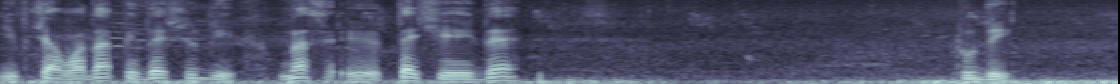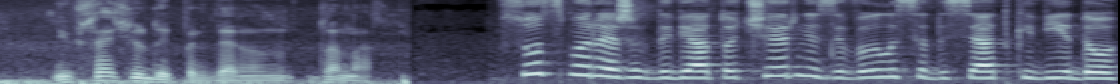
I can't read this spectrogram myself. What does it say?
і вся вода піде сюди. У нас е, течія йде туди. І все сюди прийде до нас. В соцмережах 9 червня з'явилися десятки відео.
